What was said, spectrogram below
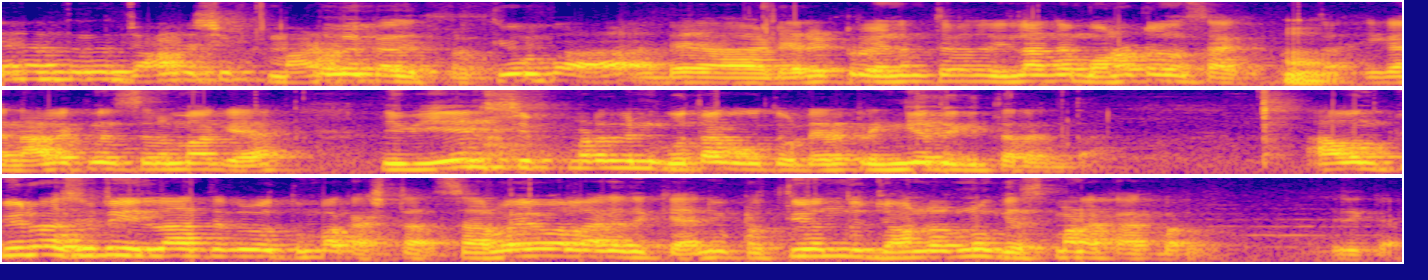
ಏನಂತಂದ್ರೆ ಜಾನರ್ ಶಿಫ್ಟ್ ಮಾಡಬೇಕಾಗುತ್ತೆ. ಪ್ರತಿಯೊಬ್ಬ ಡೈರೆಕ್ಟರ್ ಏನಂತ ಹೇಳಿದ್ರೆ ಇಲ್ಲಾಂದ್ರೆ ಮೊನೋಟೋನಸ್ ಆಗುತ್ತೆ ಈಗ ನಾಲ್ಕನೇ ಸಿನಿಮಾಗೆ ನೀವು ಏನ್ ಶಿಫ್ಟ್ ಮಾಡಿದ್ರೆ ನಿಮ್ಗೆ ಗೊತ್ತಾಗುತ್ತೆ ಡೈರೆಕ್ಟರ್ ಹಿಂಗೆ ತೆಗಿತಾರೆ ಅಂತ. ಆ ಒಂದು ಕ್ಯೂರಿಯಾಸಿಟಿ ಇಲ್ಲ ಅಂತ ಹೇಳಿದ್ರೆ ತುಂಬಾ ಕಷ್ಟ. ಸರ್ವೈವಲ್ ಆಗೋದಕ್ಕೆ ನೀವು ಪ್ರತಿಯೊಂದು ಜಾನರ್ನು ಗೆಸ್ ಮಾಡೋಕ್ಕಾಗಬಾರ್ದು ಇದಕ್ಕೆ.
